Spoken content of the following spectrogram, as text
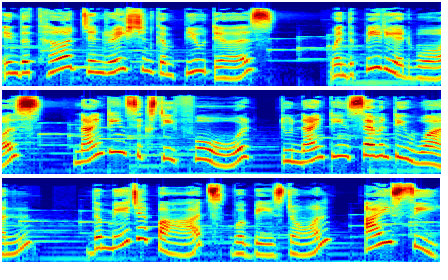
In the third generation computers, when the period was 1964 to 1971, the major parts were based on IC.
